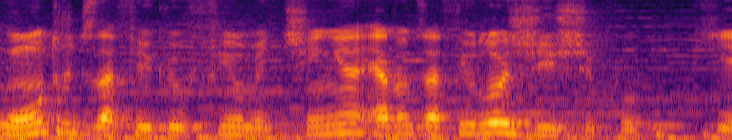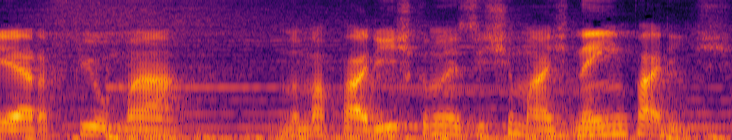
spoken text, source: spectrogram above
Um outro desafio que o filme tinha era um desafio logístico, que era filmar numa Paris que não existe mais, nem em Paris.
